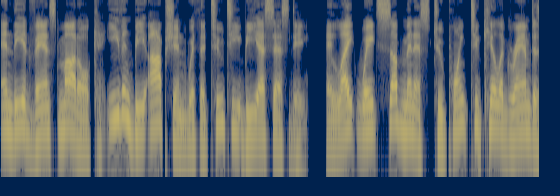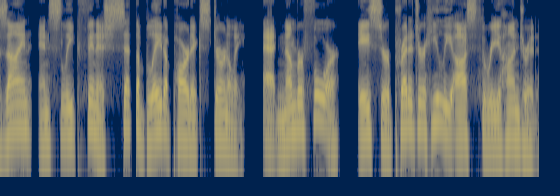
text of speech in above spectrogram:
and the advanced model can even be optioned with a 2TB SSD. A lightweight Subminus 2.2 kg design and sleek finish set the blade apart externally. At number 4, Acer Predator Helios 300.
